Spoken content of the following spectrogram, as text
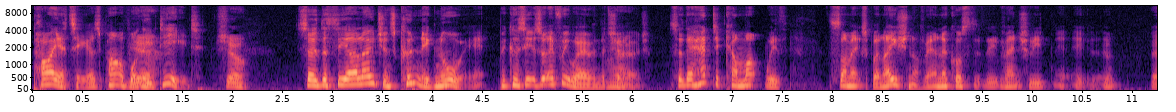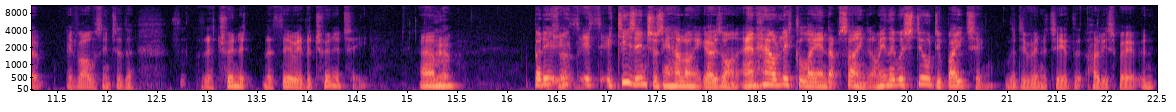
piety as part of what they did. Sure. So the theologians couldn't ignore it because it was everywhere in the Yeah. church. So they had to come up with some explanation of it, and of course, eventually it, uh, evolves into the the Trinity, the theory of the Trinity. Um, Yeah. But it, exactly. it, it, it is interesting how long it goes on and how little they end up saying. I mean, they were still debating the divinity of the Holy Spirit in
